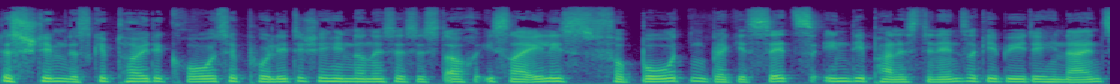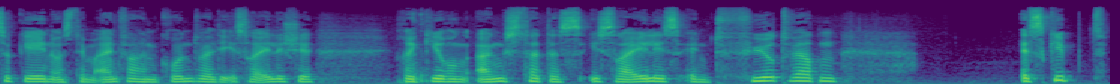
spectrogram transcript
Das stimmt. Es gibt heute große politische Hindernisse. Es ist auch Israelis verboten, per Gesetz in die Palästinensergebiete hineinzugehen, aus dem einfachen Grund, weil die israelische Regierung Angst hat, dass Israelis entführt werden. Es gibt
